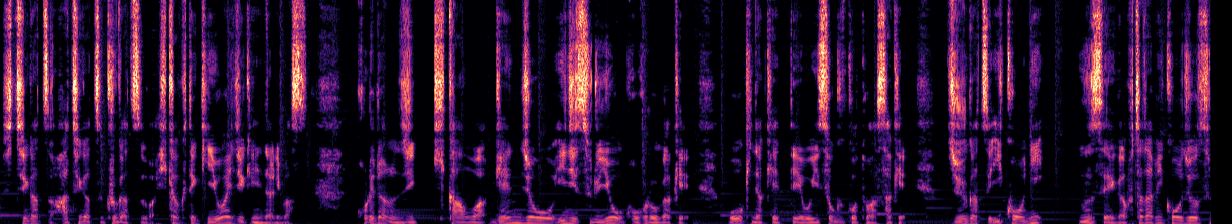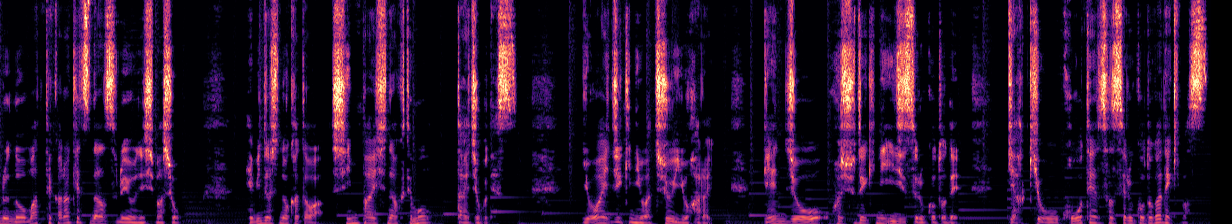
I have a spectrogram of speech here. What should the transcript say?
7月、8月、9月は比較的弱い時期になります。これらの期間は現状を維持するよう心がけ、大きな決定を急ぐことは避け、10月以降に運勢が再び向上するのを待ってから決断するようにしましょう。蛇年の方は心配しなくても大丈夫です。弱い時期には注意を払い、現状を保守的に維持することで逆境を好転させることができます。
